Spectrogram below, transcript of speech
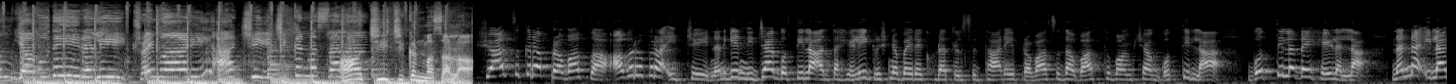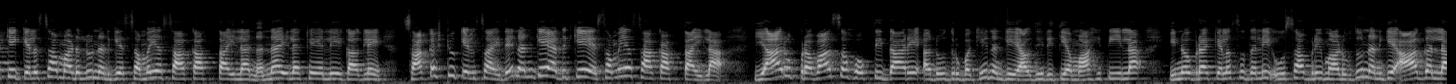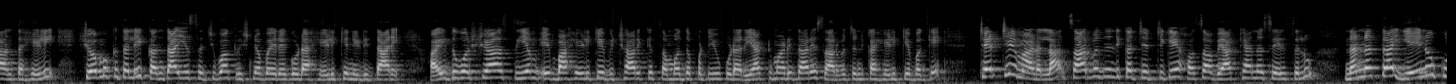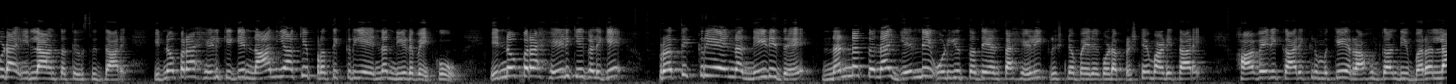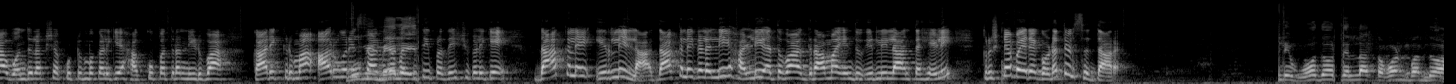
Item ಯಾವುದೇ ಇರಲಿ. Try ಮಾಡಿ. ಆಚಿ ಚಿಕನ್ ಮಸಾಲಾ ಆಚಿ ಚಿಕನ್ ಮಸಾಲಾ ಶಾಸಕರ ಪ್ರವಾಸ ಅವರವರ ಇಚ್ಛೆ ನನಗೆ ನಿಜ ಗೊತ್ತಿಲ್ಲ ಅಂತ ಹೇಳಿ ಕೃಷ್ಣ ಬೈರೇಗೌಡ ತಿಳಿಸಿದ್ದಾರೆ. ಪ್ರವಾಸದ ವಾಸ್ತವಾಂಶ ಗೊತ್ತಿಲ್ಲ. ಗೊತ್ತಿಲ್ಲದೆ ಹೇಳಲ್ಲ. ನನ್ನ ಇಲಾಖೆ ಕೆಲಸ ಮಾಡಲು ನನಗೆ ಸಮಯ ಸಾಕಾಗ್ತಾ ಇಲ್ಲ. ನನ್ನ ಇಲಾಖೆಯಲ್ಲಿ ಈಗಾಗಲೇ ಸಾಕಷ್ಟು ಕೆಲಸ ಇದೆ. ನನಗೆ ಅದಕ್ಕೆ ಸಮಯ ಸಾಕಾಗ್ತಾ ಇಲ್ಲ. ಯಾರು ಪ್ರವಾಸ ಹೋಗ್ತಿದ್ದಾರೆ ಅನ್ನೋದ್ರ ಬಗ್ಗೆ ನನಗೆ ಯಾವುದೇ ರೀತಿಯ ಮಾಹಿತಿ ಇಲ್ಲ. ಇನ್ನೊಬ್ಬರ ಕೆಲಸದಲ್ಲಿ ಉಸಾಬ್ರಿ ಮಾಡುವುದು ನನಗೆ ಆಗಲ್ಲ ಅಂತ ಹೇಳಿ ಶಿವಮೊಗ್ಗದಲ್ಲಿ ಕಂದಾಯ ಸಚಿವ ಕೃಷ್ಣ ಬೈರೇಗೌಡ ಹೇಳಿಕೆ ನೀಡಿದ್ದಾರೆ. ಐದು ವರ್ಷ ಸಿಎಂ ಎಂಬ ಹೇಳಿಕೆ ವಿಚಾರಕ್ಕೆ ಸಂಬಂಧಪಟ್ಟಿಯೂ ಕೂಡ ರಿಯಾಕ್ಟ್ ಮಾಡಿದ್ದಾರೆ. ಸಾರ್ವಜನಿಕ ಹೇಳಿಕೆ ಬಗ್ಗೆ ಚರ್ಚೆ ಮಾಡಲ್ಲ. ಸಾರ್ವಜನಿಕ ಚರ್ಚೆಗೆ ಹೊಸ ವ್ಯಾಖ್ಯಾನ ಸೇರಿಸಲು ನನ್ನತ್ರ ಏನೂ ಕೂಡ ಇಲ್ಲ ಅಂತ ತಿಳಿಸಿದ್ದಾರೆ. ಇನ್ನೊಬ್ಬರ ಹೇಳಿಕೆಗೆ ನಾನು ಯಾಕೆ ಪ್ರತಿಕ್ರಿಯೆಯನ್ನ ನೀಡಬೇಕು? ಇನ್ನೊಬ್ಬರ ಹೇಳಿಕೆಗಳಿಗೆ ಪ್ರತಿಕ್ರಿಯೆಯನ್ನ ನೀಡಿದ್ರೆ ನನ್ನತನ ಎಲ್ಲಿ ಉಳಿಯುತ್ತದೆ ಅಂತ ಹೇಳಿ ಕೃಷ್ಣ ಬೈರೇಗೌಡ ಪ್ರಶ್ನೆ ಮಾಡಿದ್ದಾರೆ. ಹಾವೇರಿ ಕಾರ್ಯಕ್ರಮಕ್ಕೆ ರಾಹುಲ್ ಗಾಂಧಿ ಬರಲ್ಲ ಒಂದು ಲಕ್ಷ ಕುಟುಂಬಗಳಿಗೆ ಹಕ್ಕುಪತ್ರ ನೀಡುವ ಕಾರ್ಯಕ್ರಮ ಆರೂವರೆ ಸಾವಿರ ವಸತಿ ಪ್ರದೇಶಗಳಿಗೆ ದಾಖಲೆ ಇರಲಿಲ್ಲ. ದಾಖಲೆಗಳಲ್ಲಿ ಹಳ್ಳಿ ಅಥವಾ ಗ್ರಾಮ ಎಂದು ಇರಲಿಲ್ಲ ಅಂತ ಹೇಳಿ ಕೃಷ್ಣ ಬೈರೇಗೌಡ ತಿಳಿಸಿದ್ದಾರೆ. ಇಲ್ಲಿ ಓದೋರ್ದೆಲ್ಲ ತಗೊಂಡ್ ಬಂದು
